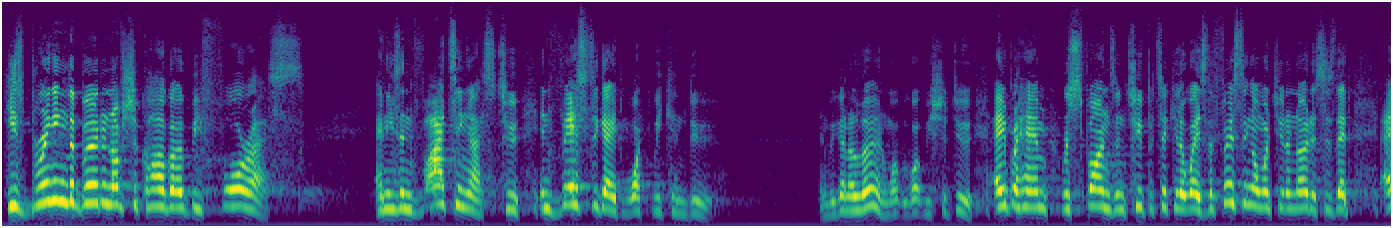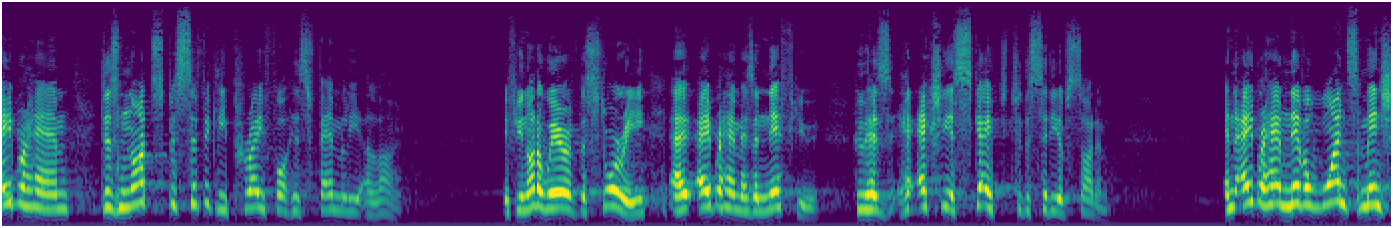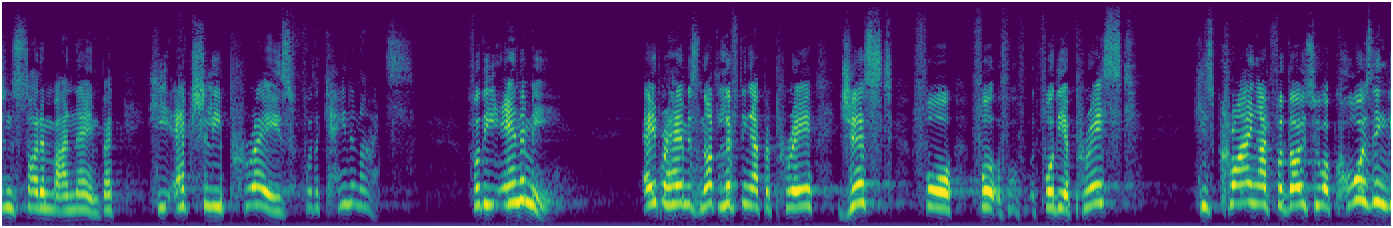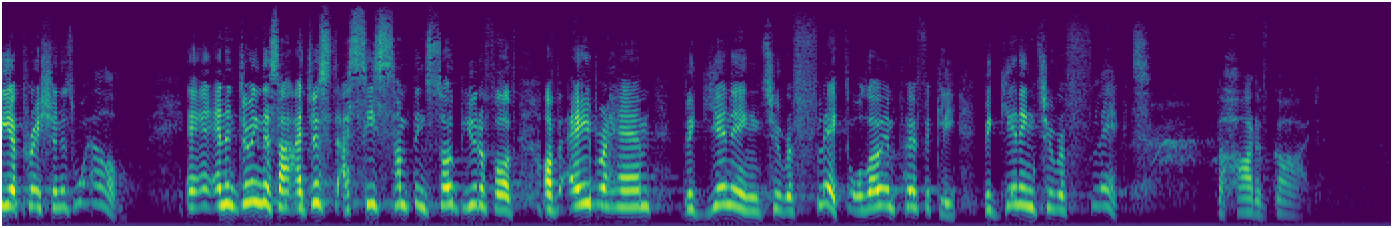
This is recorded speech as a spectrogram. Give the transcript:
He's bringing the burden of Chicago before us. And He's inviting us to investigate what we can do. And we're going to learn what, what we should do. Abraham responds in two particular ways. The first thing I want you to notice is that Abraham does not specifically pray for his family alone. If you're not aware of the story, Abraham has a nephew who has actually escaped to the city of Sodom. And Abraham never once mentions Sodom by name, but he actually prays for the Canaanites, for the enemy. Abraham is not lifting up a prayer just for, for, for, for the oppressed, he's crying out for those who are causing the oppression as well. And, in doing this, I, just I see something so beautiful of, of Abraham beginning to reflect, although imperfectly, beginning to reflect the heart of God.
